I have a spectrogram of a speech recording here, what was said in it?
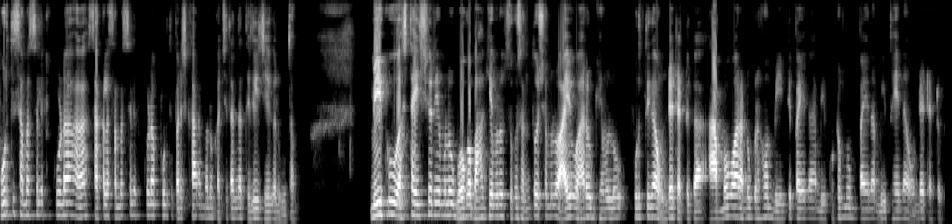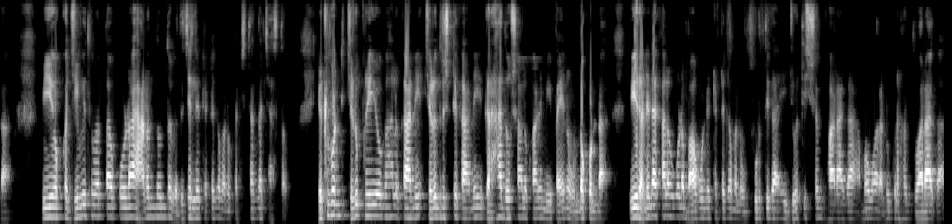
పూర్తి సమస్యలకి కూడా సకల సమస్యలకు కూడా పూర్తి పరిష్కారం మనం ఖచ్చితంగా తెలియజేయగలుగుతాం. మీకు అష్టైశ్వర్యములు భోగభాగ్యములు సుఖ సంతోషములు ఆయు ఆరోగ్యములు పూర్తిగా ఉండేటట్టుగా ఆ అమ్మవారి అనుగ్రహం మీ ఇంటిపైన మీ కుటుంబం పైన మీ పైన ఉండేటట్టుగా మీ యొక్క జీవితం అంతా కూడా ఆనందంతో వెదజల్లేటట్టుగా మనం ఖచ్చితంగా చేస్తాం. ఎటువంటి చెడు ప్రయోగాలు కానీ చెడు దృష్టి కానీ గ్రహ దోషాలు కానీ మీ పైన ఉండకుండా మీరు అన్ని రకాలు కూడా బాగుండేటట్టుగా మనం పూర్తిగా ఈ జ్యోతిష్యం ద్వారాగా అమ్మవారి అనుగ్రహం ద్వారాగా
